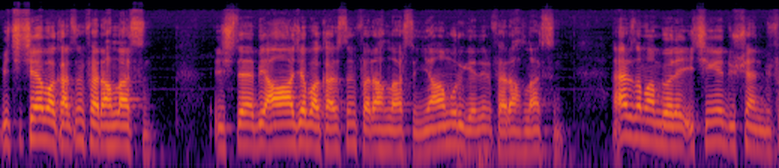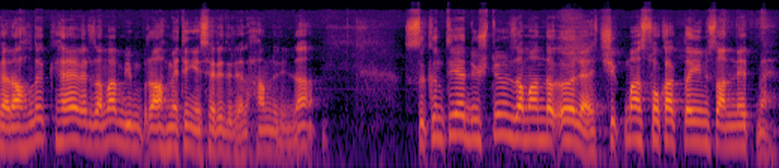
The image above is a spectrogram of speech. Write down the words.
Bir çiçeğe bakarsın ferahlarsın. İşte bir ağaca bakarsın ferahlarsın. Yağmur gelir ferahlarsın. Her zaman böyle içine düşen bir ferahlık her zaman bir rahmetin eseridir elhamdülillah. Sıkıntıya düştüğün zaman da öyle. Çıkmaz sokaktayım zannetme.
